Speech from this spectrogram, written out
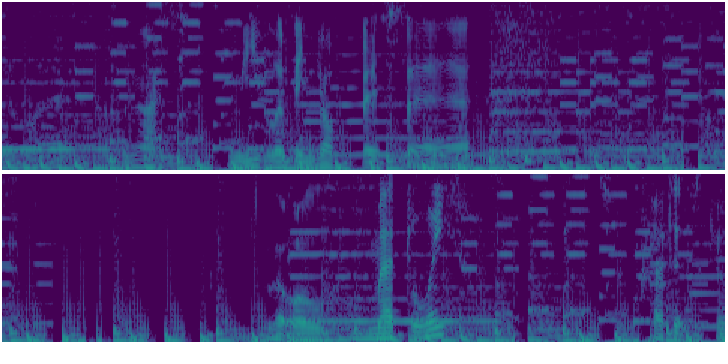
we'll uh, have a nice this uh, little medley credits go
